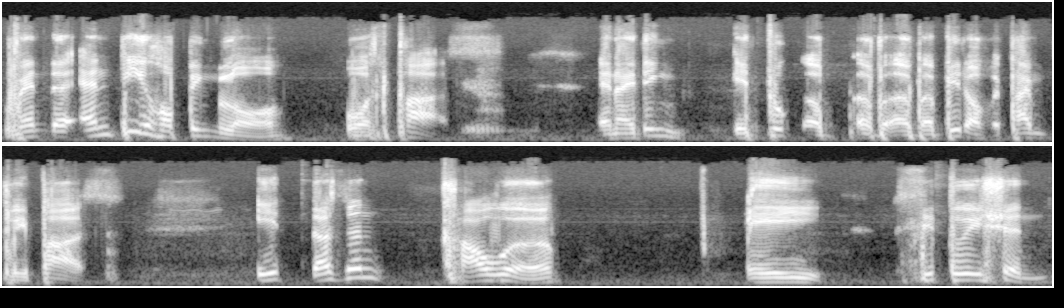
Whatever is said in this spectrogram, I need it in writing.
when the anti-hopping law was passed, and I think it took a, a, a bit of a time to be passed it doesn't cover a situation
